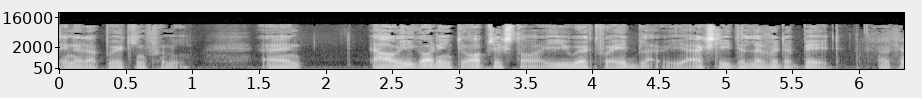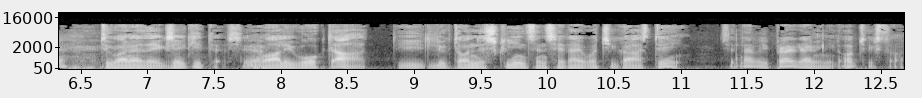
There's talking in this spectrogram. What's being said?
ended up working for me. And how he got into ObjectStar, he worked for Edblo. He actually delivered a bed Okay. to one of the executives. Yeah. And while he walked out, he looked on the screens and said, Hey, what you guys doing? He said, No, we're programming in ObjectStar.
